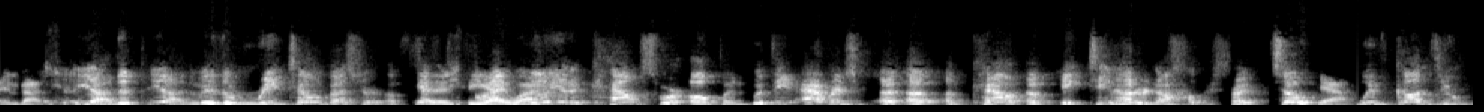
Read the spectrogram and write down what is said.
investors. Yeah, the yeah the, retail investor. Of yeah, 55 million accounts were opened with the average uh, uh, account of eighteen hundred dollars. Right. So yeah. we've gone through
